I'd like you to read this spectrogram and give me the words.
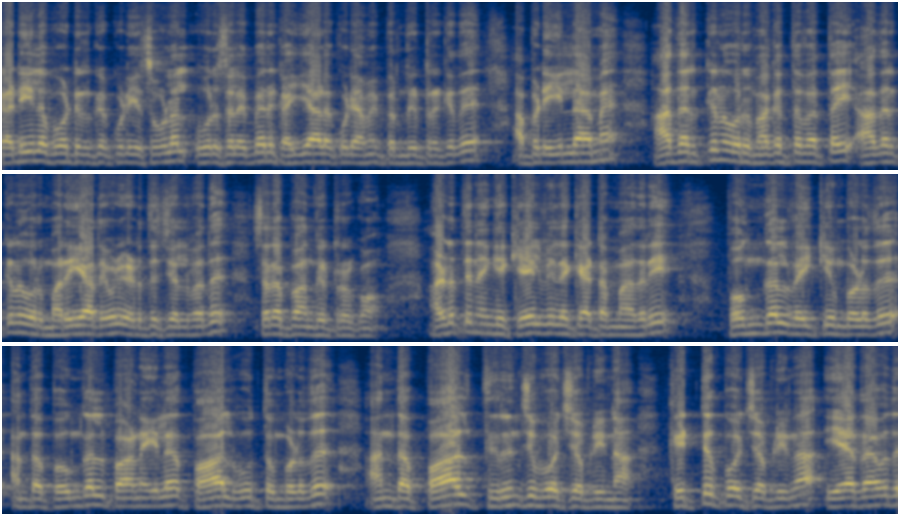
கடியில் போட்டிருக்கக்கூடிய சூழல் ஒரு சில பேர் கையாளக்கூடிய அமைப்பு இருந்துகிட்டு இருக்குது. அப்படி இல்லாமல் அதற்குன்னு ஒரு மகத்துவத்தை அதற்குன்னு ஒரு மரியாதையோடு எடுத்து செல்வது சிறப்பாக இருந்துகிட்டு இருக்கும். அடுத்து நீங்கள் கேள்வியில் கேட்ட மாதிரி பொங்கல் வைக்கும் பொழுது அந்த பொங்கல் பானையில் பால் ஊற்றும் பொழுது அந்த பால் திரிஞ்சு போச்சு அப்படின்னா கெட்டு போச்சு அப்படின்னா ஏதாவது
